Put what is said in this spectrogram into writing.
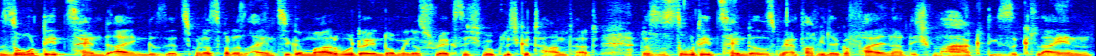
so dezent eingesetzt. Ich meine, das war das einzige Mal, wo der Indominus Rex sich wirklich getarnt hat. Das ist so dezent, dass es mir einfach wieder gefallen hat. Ich mag diese kleinen,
